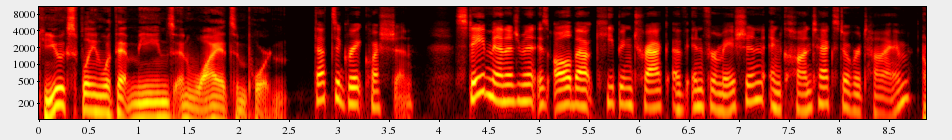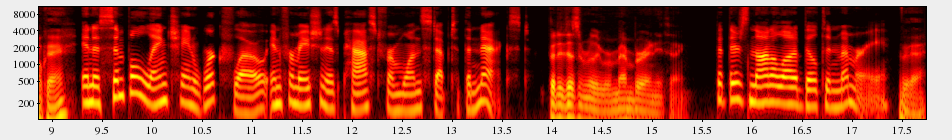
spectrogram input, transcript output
Can you explain what that means and why it's important? that's a great question. State management is all about keeping track of information and context over time. Okay. In a simple LangChain workflow, information is passed from one step to the next. But it doesn't really remember anything. But there's not a lot of built-in memory. Okay.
